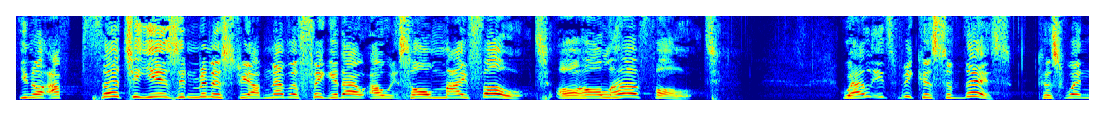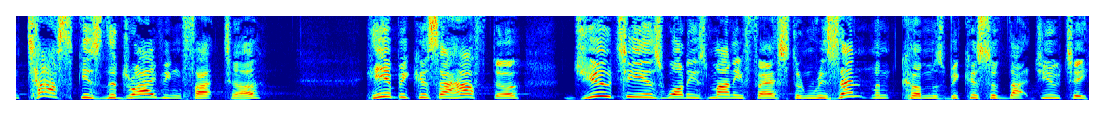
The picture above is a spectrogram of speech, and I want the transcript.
you know, after 30 years in ministry, I've never figured out how it's all my fault or all her fault. Well, it's because of this. Because when task is the driving factor, here because I have to, duty is what is manifest, and resentment comes because of that duty,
